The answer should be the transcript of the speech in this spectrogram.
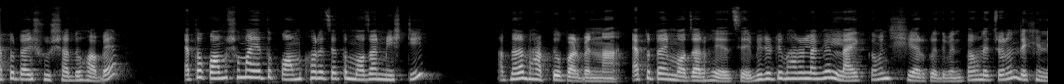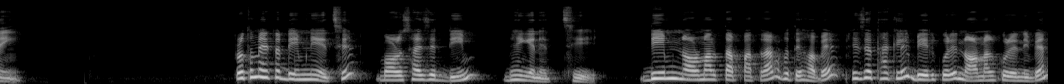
এতটাই সুস্বাদু হবে। এত কম সময়, এত কম খরচ, এত মজার মিষ্টি আপনারা ভাবতেও পারবেন না, এতটাই মজার হয়েছে। ভিডিওটি ভালো লাগলে লাইক, কমেন্ট, শেয়ার করে দেবেন। তাহলে চলুন দেখে নেই। প্রথমে একটা ডিম নিয়েছি, বড় সাইজের ডিম ভেঙে নিচ্ছি। ডিম নর্মাল তাপমাত্রার হতে হবে। ফ্রিজে থাকলে বের করে নর্মাল করে নেবেন।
